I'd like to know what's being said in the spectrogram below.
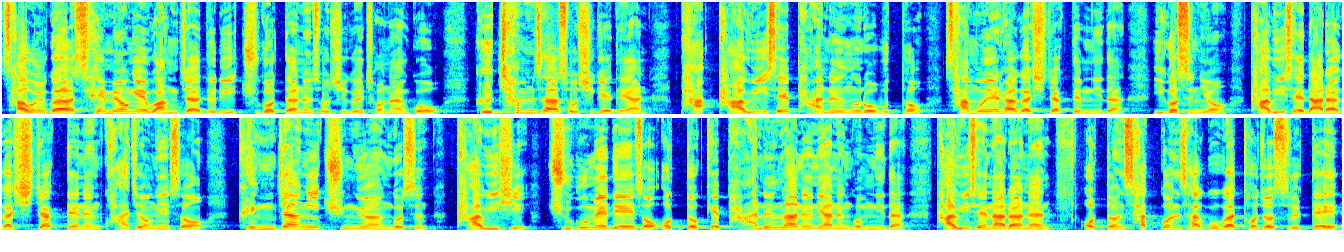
사울과 세 명의 왕자들이 죽었다는 소식을 전하고 그 참사 소식에 대한 바, 다윗의 반응으로부터 사무엘하가 시작됩니다. 이것은요 다윗의 나라가 시작되는 과정에서 굉장히 중요한 것은 다윗이 죽음에 대해서 어떻게 반응하느냐는 겁니다. 다윗의 나라는 어떤 사건 사고가 터졌을 때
